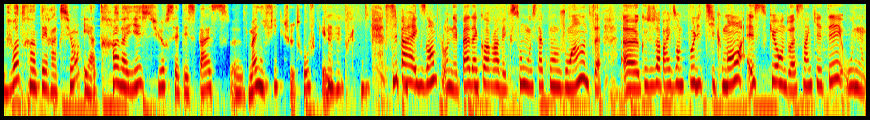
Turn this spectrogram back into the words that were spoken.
votre interaction et à travailler sur cet espace euh, magnifique, je trouve, qu'est le couple. Si par exemple on n'est pas d'accord avec son ou sa conjointe, euh, que ce soit par exemple politiquement, est-ce qu'on doit s'inquiéter ou non?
